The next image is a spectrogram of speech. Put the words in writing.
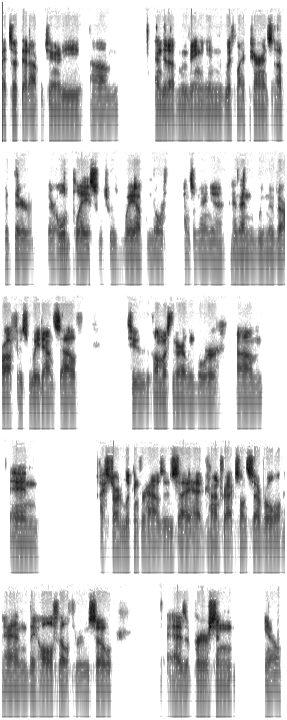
I took that opportunity. Um, ended up moving in with my parents up at their their old place, which was way up north Pennsylvania, and then we moved our office way down south to almost the Maryland border. Um, and I started looking for houses. I had contracts on several, and they all fell through. So, as a person, you know,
